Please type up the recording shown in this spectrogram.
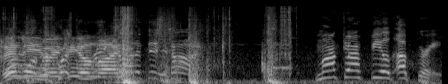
Friendly One, one, UAV requesting online. recon at this time. Marked our field upgrade.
